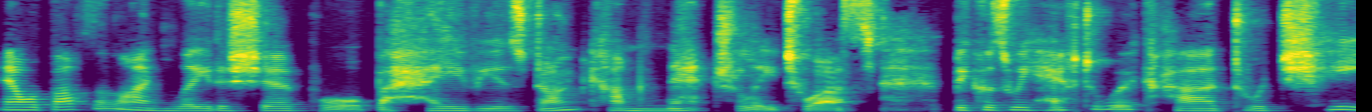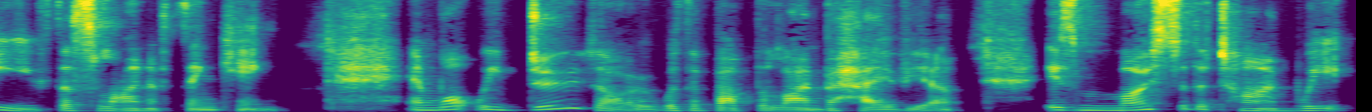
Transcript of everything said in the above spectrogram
Now, above the line leadership or behaviors don't come naturally to us because we have to work hard to achieve this line of thinking. And what we do, though, with above the line behavior is most of the time we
